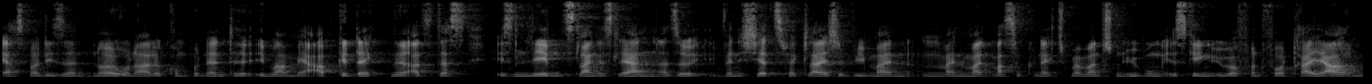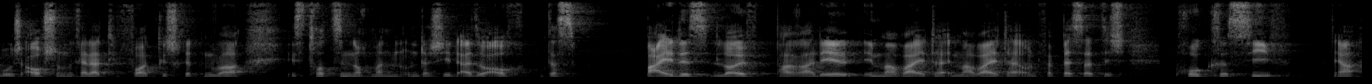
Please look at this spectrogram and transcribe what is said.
erstmal diese neuronale Komponente immer mehr abgedeckt. Ne? Also das ist ein lebenslanges Lernen. Also wenn ich jetzt vergleiche, wie mein, meine Mind-Muscle-Connection bei manchen Übungen ist gegenüber von vor drei Jahren, wo ich auch schon relativ fortgeschritten war, ist trotzdem nochmal ein Unterschied. Also auch das beides läuft parallel immer weiter, immer weiter und verbessert sich progressiv. Ja,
